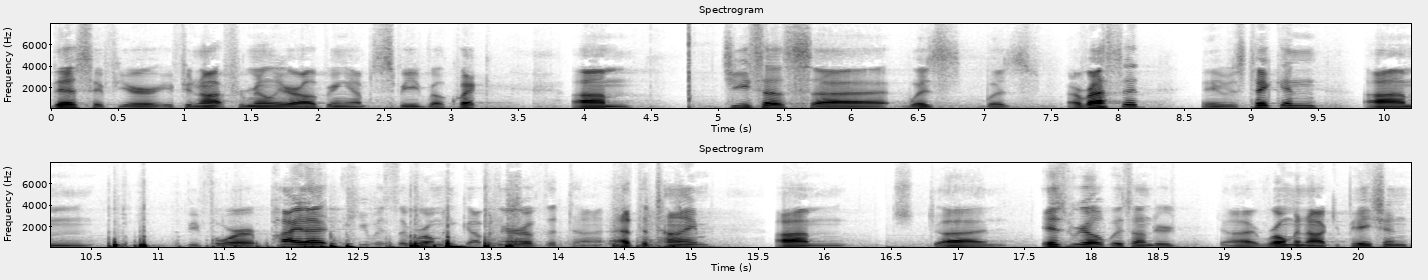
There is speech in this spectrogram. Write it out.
this. If you're if you're not familiar, I'll bring you up to speed real quick. Um, Jesus uh, was was arrested and he was taken um, before Pilate. He was the Roman governor of the at the time. Um, uh, Israel was under uh, Roman occupation,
